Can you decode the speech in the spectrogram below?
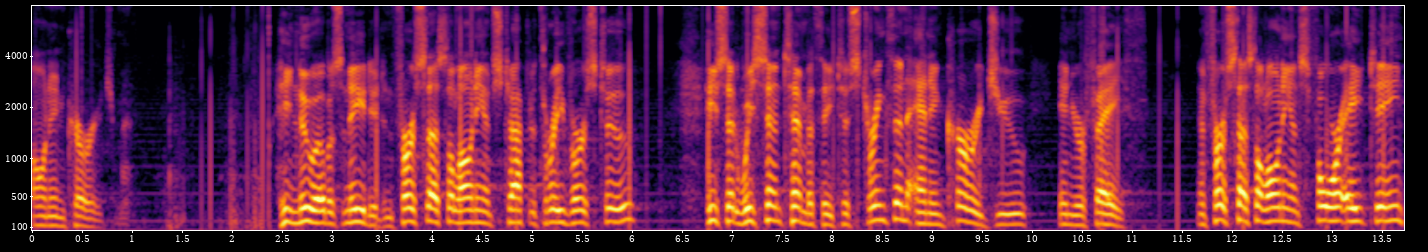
on encouragement. He knew it was needed. In 1 Thessalonians chapter 3, verse 2, he said, We sent Timothy to strengthen and encourage you in your faith. In 1 Thessalonians 4:18,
